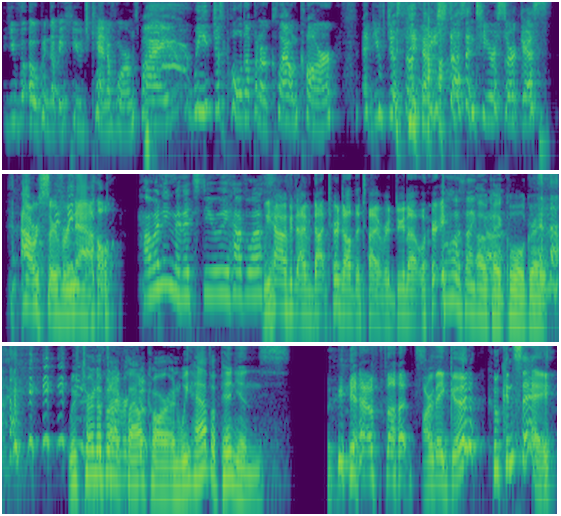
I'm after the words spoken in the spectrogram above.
You've opened up a huge can of worms by. we've just pulled up in our clown car, and you've just Yeah. unleashed us into your circus. Our server now. How many minutes do you have left? We have, I've not turned on the timer. Do not worry. Oh, thank Okay, God. cool, great. We've turned up in our clown go- car and we have opinions. we have thoughts. Are they good? Who can say?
